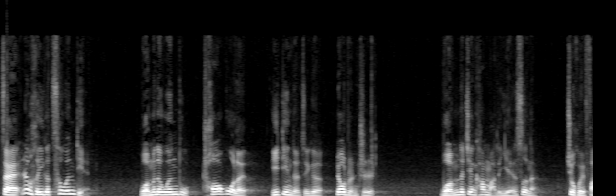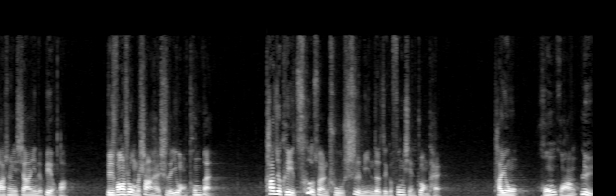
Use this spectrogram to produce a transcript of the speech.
在任何一个测温点，我们的温度超过了一定的这个标准值，我们的健康码的颜色呢就会发生相应的变化。比方说，我们上海市的一网通办，它就可以测算出市民的这个风险状态。它用红、黄、绿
